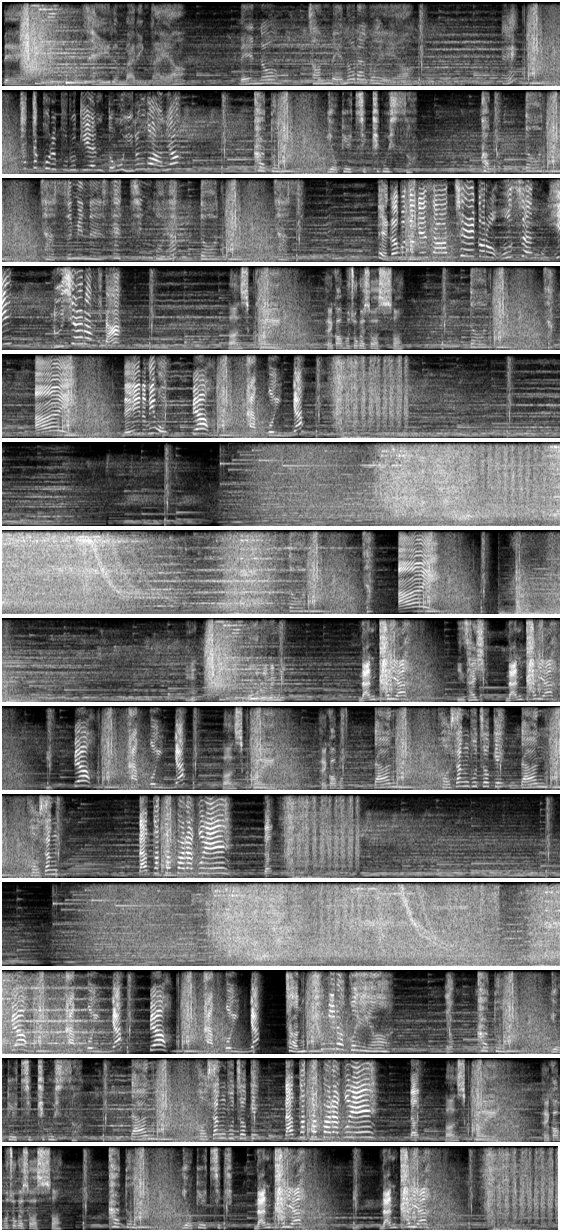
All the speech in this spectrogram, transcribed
네, 제 이름 말인가요? 매노, 전 매노라고 해요. 에? 타타코를 부르기엔 너무 이른 거 아니야? 카도, 여길 지키고 있어. 가까. 넌 자스민의 새 친구야? 넌 자스. 대가부족에서 최고로 우수한 모희 루시아랍니다. 난 스카이 배가 부족해서 왔어. 내 이름이 뭐? 뼈 갖고 있냐? 모르는 난 칼이야 인사해 난 칼이야 뼈 갖고 있냐? 난 스카이 배가 부족. 난 거상 부족에 난 거상 난 카카파라고 해. 나... 뼈 갖고 있냐? 뼈 갖고 있냐? 전 큐미라고 해요. 여, 카도 여길 지키고 있어. 난 거상 부족에 난 카카파라고 해. 넌 난 스카이 배가 부족해서 왔어. 카도 여길 지키. 난 칼이야 이- 난 칼이야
